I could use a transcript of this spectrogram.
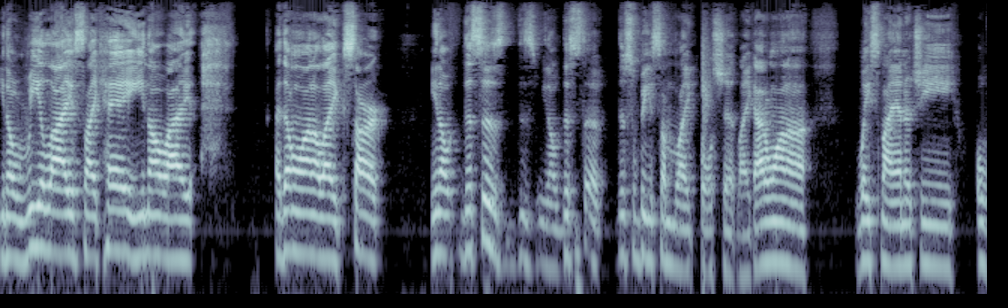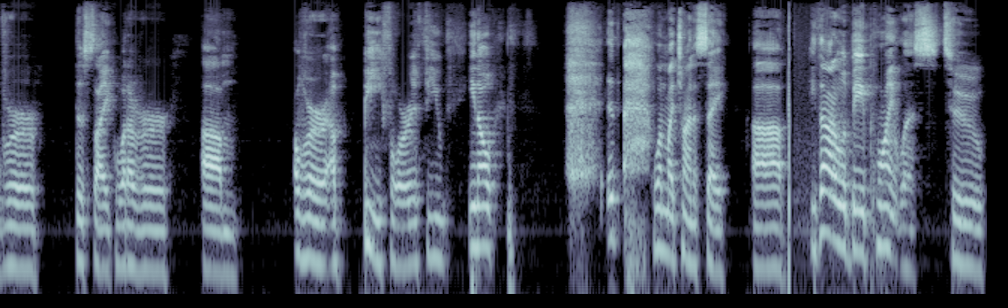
you know, realized like, hey, you know, I, I don't want to like start, you know, this is this, you know, this uh, this will be some like bullshit. Like, I don't want to waste my energy over this like whatever um over a beef or if you you know it, what am I trying to say? Uh, he thought it would be pointless to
